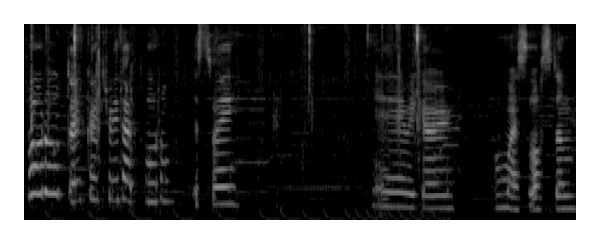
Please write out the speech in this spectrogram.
portal! Don't go through that portal. This way. There we go. Almost lost them.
